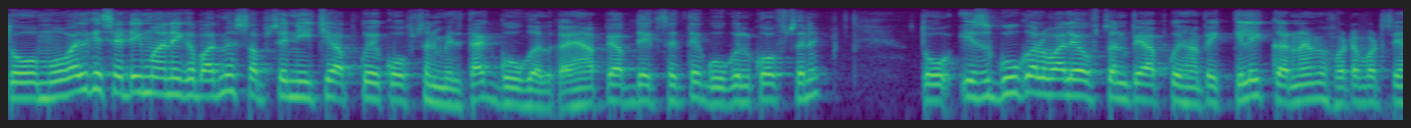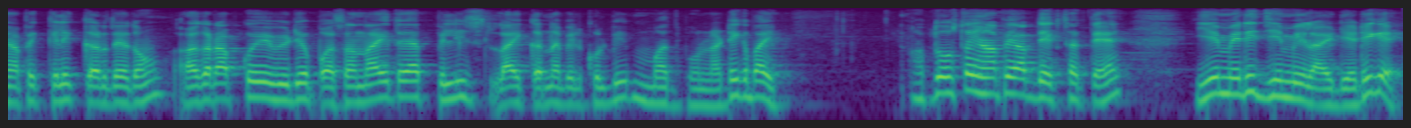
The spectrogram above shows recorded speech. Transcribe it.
तो मोबाइल की सेटिंग में आने के बाद में सबसे नीचे आपको एक ऑप्शन मिलता है गूगल का। यहाँ पे आप देख सकते हैं गूगल का ऑप्शन है। तो इस गूगल वाले ऑप्शन पे आपको यहाँ पे क्लिक करना है। मैं फटाफट से यहाँ पे क्लिक कर देता हूँ। अगर आपको ये वीडियो पसंद आई तो यार प्लीज़ लाइक करना बिल्कुल भी मत भूलना, ठीक है भाई? अब दोस्तों यहाँ पे आप देख सकते हैं, ये मेरी जी मेल है, ठीक है?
